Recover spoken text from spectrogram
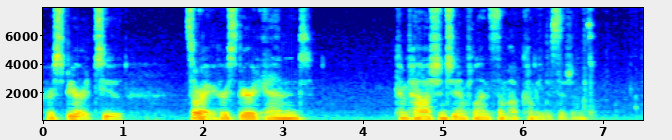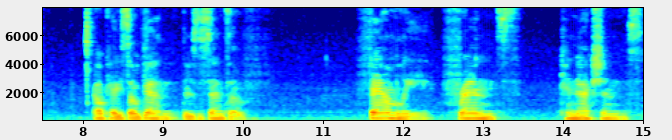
her spirit to sorry, her spirit and compassion to influence some upcoming decisions. Okay, so again, there's a sense of family, friends, connections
